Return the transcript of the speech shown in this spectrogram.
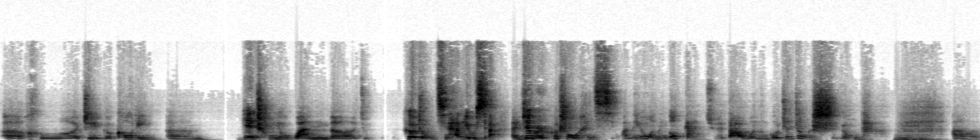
呃和这个 coding 嗯、编程有关的就各种其他的游戏吧。反正这门课是我很喜欢的，因为我能够感觉到我能够真正的使用它。嗯啊，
